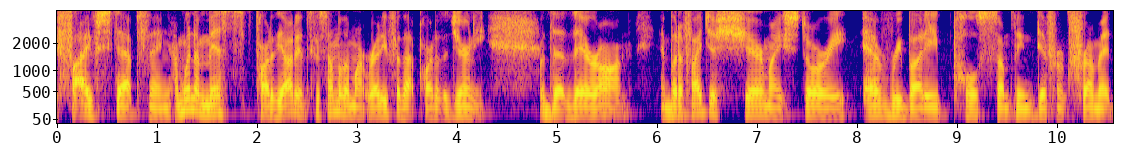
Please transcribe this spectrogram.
five step thing, I'm going to miss part of the audience because some of them aren't ready for that part of the journey that they're on. And but if I just share my story, everybody pulls something different from it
